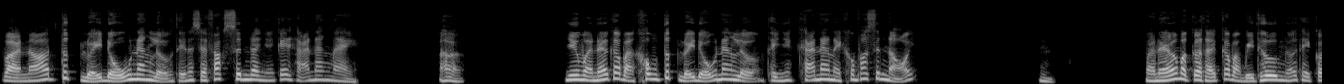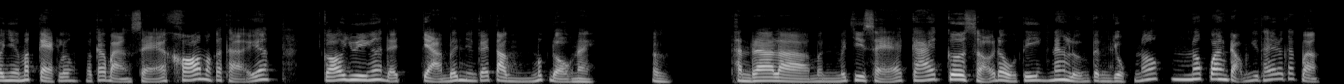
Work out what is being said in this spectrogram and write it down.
Và nó tích lũy đủ năng lượng thì nó sẽ phát sinh ra những cái khả năng này. à. Nhưng mà nếu các bạn không tích lũy đủ năng lượng thì những khả năng này không phát sinh nổi. ừ. Và nếu mà cơ thể các bạn bị thương nữa thì coi như mắc kẹt luôn, và các bạn sẽ khó mà có thể á, có duyên á để chạm đến những cái tầng mức độ này. Ừ. Thành ra là mình mới chia sẻ cái cơ sở đầu tiên, năng lượng tình dục nó nó quan trọng như thế đó các bạn.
